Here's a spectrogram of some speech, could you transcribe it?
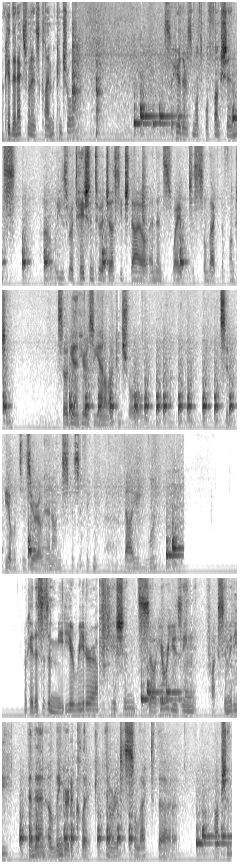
Okay, the next one is climate control. So here there's multiple functions. Uh, we'll use rotation to adjust each dial and then swipe to select the function. So again, here's the analog control to be able to zero in on the specific uh, value you want. Okay, this is a media reader application. So here we're using proximity and then a linger to click in order to select the option.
